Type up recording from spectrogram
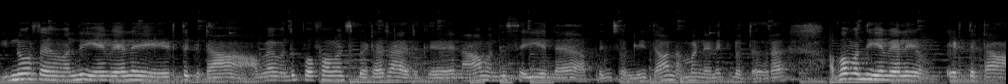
இன்னொருத்தன் வந்து என் வேலையை எடுத்துக்கிட்டான் அவன் வந்து பெர்ஃபார்மன்ஸ் பெட்டராக இருக்குது நான் வந்து செய்யலை அப்படின்னு சொல்லி தான் நம்ம நினைக்கணும் தவிர அவன் வந்து என் வேலையை எடுத்துட்டான்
